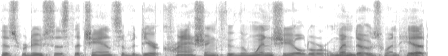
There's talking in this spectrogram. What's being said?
This reduces the chance of a deer crashing through the windshield or windows when hit.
